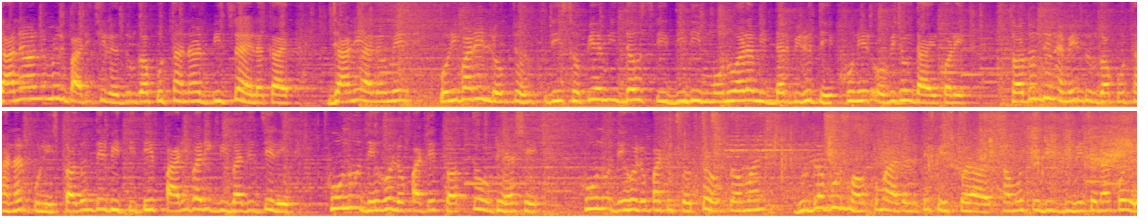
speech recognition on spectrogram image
জানে আলমের বাড়ি ছিল দুর্গাপুর থানার বিজরা এলাকায়। জানে আলমের পরিবারের লোকজন স্ত্রী সোফিয়া মিদ্দা ও স্ত্রী দিদি মনুয়ারা মিদ্দার বিরুদ্ধে খুনের অভিযোগ দায়ের করে। তদন্তে নামে দুর্গাপুর থানার পুলিশ। তদন্তের ভিত্তিতে পারিবারিক বিবাদের জেরে খুন ও দেহ লোপাটের তথ্য উঠে আসে। খুন ও দেহ লোপাটের তথ্য প্রমাণ দুর্গাপুর মহকুমা আদালতে পেশ করা হয়। সমস্ত দিক বিবেচনা করে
